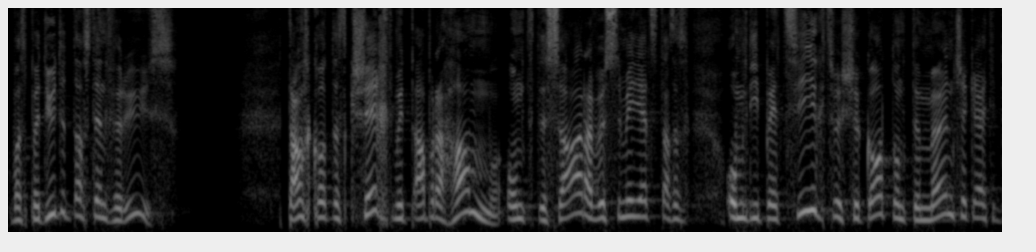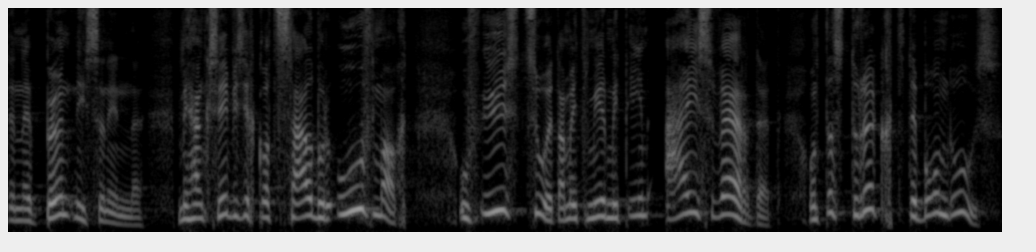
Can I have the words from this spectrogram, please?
Was bedeutet das denn für uns? Dank Gottes Geschichte mit Abraham und der Sarah wissen wir jetzt, dass es um die Beziehung zwischen Gott und den Menschen geht in den Bündnissen. Wir haben gesehen, wie sich Gott selber aufmacht auf uns zu, damit wir mit ihm eins werden. Und das drückt den Bund aus.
